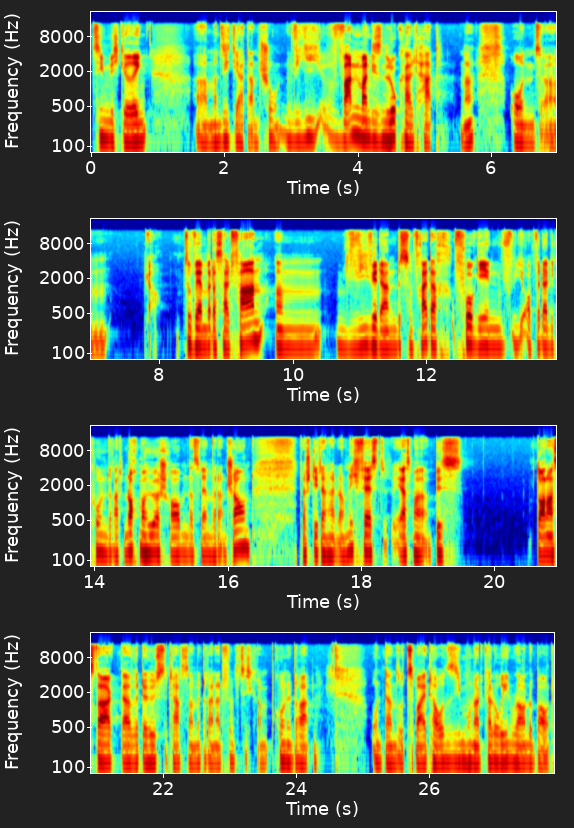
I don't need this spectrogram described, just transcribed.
ziemlich gering. Äh, man sieht ja dann schon, wie, wann man diesen Look halt hat. Ne? Und ähm, ja, so werden wir das halt fahren. Ähm, wie wir dann bis zum Freitag vorgehen, wie, ob wir da die Kohlenhydrate noch mal höher schrauben, das werden wir dann schauen. Das steht dann halt noch nicht fest. Erstmal bis Donnerstag, da wird der höchste Tag sein mit 350 Gramm Kohlenhydraten und dann so 2700 Kalorien roundabout.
